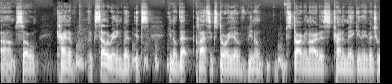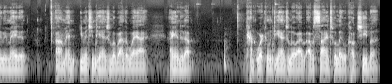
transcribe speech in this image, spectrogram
um, so kind of accelerating, but it's you know that classic story of you know starving artists trying to make it, and eventually we made it. Um, and you mentioned D'Angelo, by the way. I I ended up kind of working with D'Angelo. I, I was signed to a label called Cheeba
